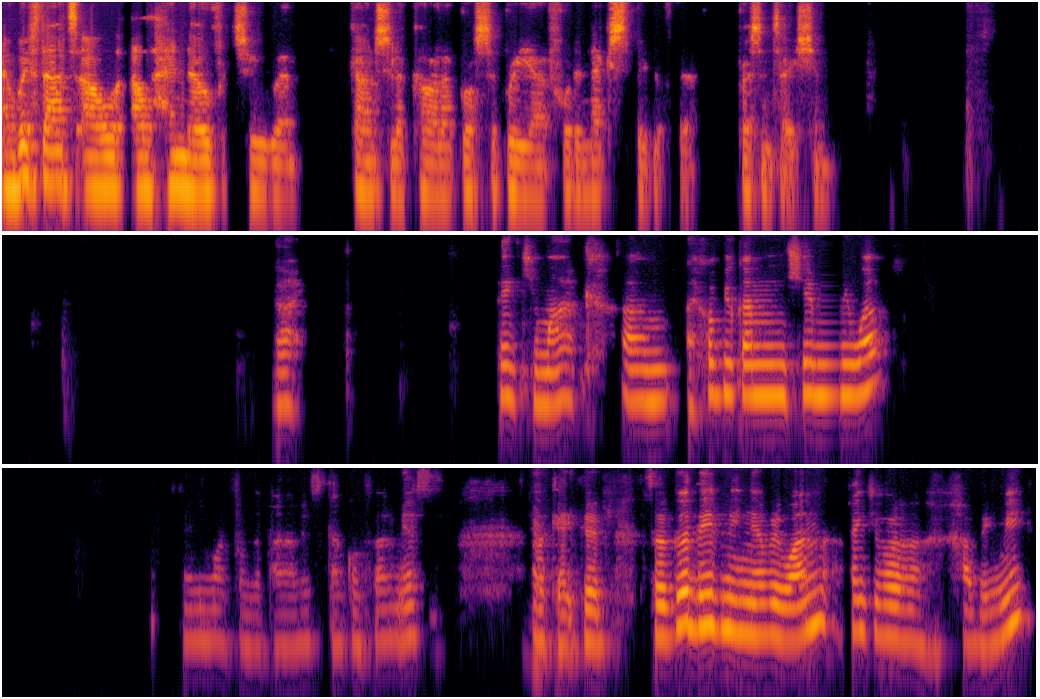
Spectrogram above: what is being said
And with that, I'll, I'll hand over to um, Councillor Carla Brossabria for the next bit of the presentation. Right. Thank you, Mark. Um, I hope you can hear me well. Anyone from the panelists can confirm? Yes. Yeah. Okay, good. So good evening, everyone. Thank you for having me.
